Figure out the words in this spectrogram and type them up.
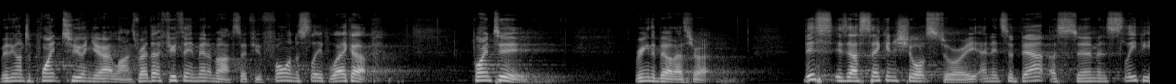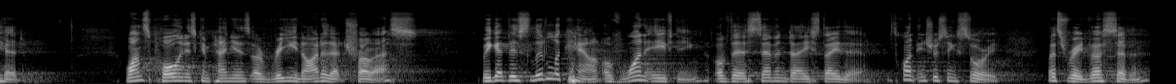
Moving on to point two in your outlines. We're at that 15 minute mark, so if you've fallen asleep, wake up. Point two. Ring the bell, that's right. This is our second short story, and it's about a sermon sleepyhead. Once Paul and his companions are reunited at Troas, we get this little account of one evening of their seven day stay there. It's quite an interesting story. Let's read verse 7.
